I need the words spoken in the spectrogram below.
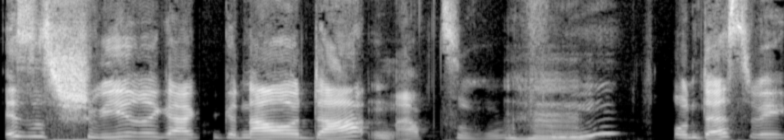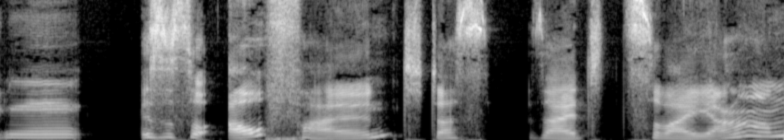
ist es schwieriger, genaue Daten abzurufen. Und deswegen ist es so auffallend, dass seit zwei Jahren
